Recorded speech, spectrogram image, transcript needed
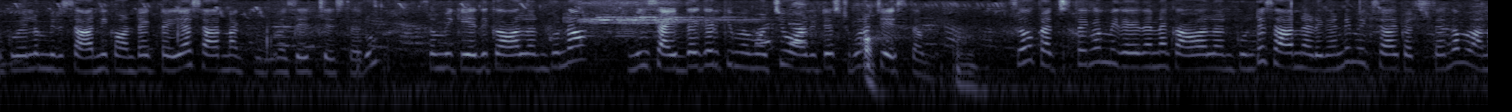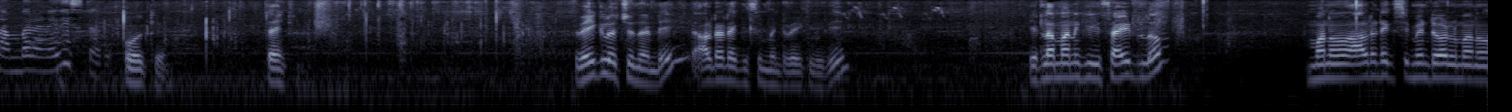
ఒకవేళ మీరు సార్ని కాంటాక్ట్ అయ్యా సార్ నాకు మెసేజ్ చేస్తారు. సో మీకు ఏది కావాలనుకున్నా మీ సైట్ దగ్గరికి మేము వచ్చి వాటర్ టెస్ట్ కూడా చేస్తాము. సో ఖచ్చితంగా మీరు ఏదైనా కావాలనుకుంటే సార్ని అడగండి మీకు సార్ ఖచ్చితంగా మా నంబర్ అనేది ఇస్తారు. ఓకే. థ్యాంక్ యూ. వెహికల్ వచ్చిందండి. ఆల్ట్రాటెక్ సిమెంట్ వెహికల్ ఇది. ఇట్లా మనకి ఈ సైడ్లో మనం ఆల్ట్రాటెక్ సిమెంట్ వాళ్ళు మనం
